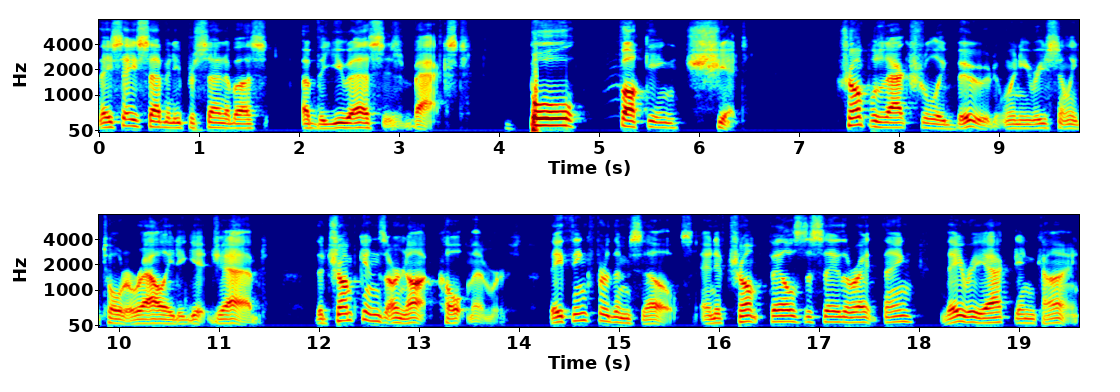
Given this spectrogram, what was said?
They say 70% of us of the US is vaxxed. Bull fucking shit. Trump was actually booed when he recently told a rally to get jabbed. The Trumpkins are not cult members. They think for themselves, and if Trump fails to say the right thing, they react in kind.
